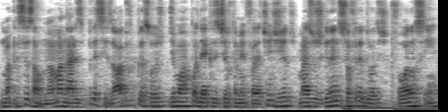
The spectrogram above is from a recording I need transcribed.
uma precisão, não é uma análise precisa. Óbvio que pessoas de maior poder aquisitivo também foram atingidas, mas os grandes sofredores foram sim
